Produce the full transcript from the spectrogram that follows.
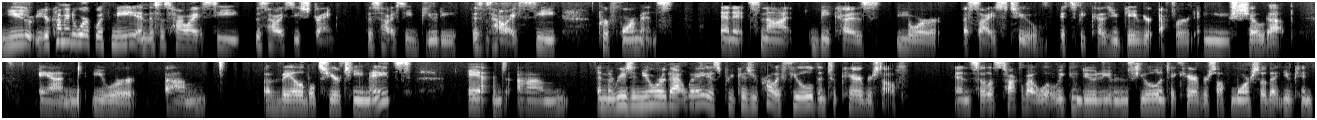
You you're coming to work with me, and this is how I see this is how I see strength. This is how I see beauty. This is how I see performance, and it's not because you're a size two, it's because you gave your effort and you showed up and you were um, available to your teammates. And um, and the reason you were that way is because you probably fueled and took care of yourself. And so let's talk about what we can do to even fuel and take care of yourself more so that you can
